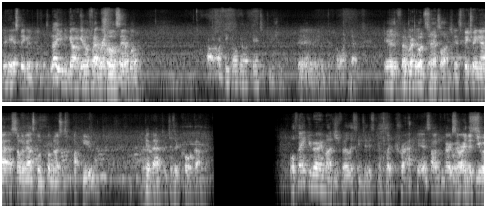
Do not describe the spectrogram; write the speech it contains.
Yeah, speaking of genius. No, you can go and get a fat record sampler. I think I'll go with the execution. Yeah. I like that. Yeah, the fat record sampler. It's featuring a, a song of ours called Prognosis Fuck You. Get that. Which is a corker. Well, thank you very much for listening to this complete crap. Yes, I'm very We've sorry been that you were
